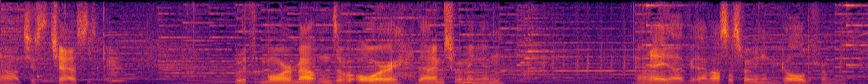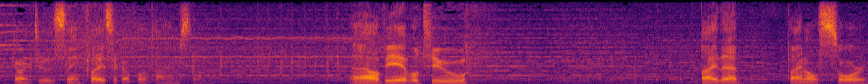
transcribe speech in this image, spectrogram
Oh, it's just a chest. With more mountains of ore that I'm swimming in. And hey, I've, I'm also swimming in gold from going through the same place a couple of times, so... I'll be able to buy that final sword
